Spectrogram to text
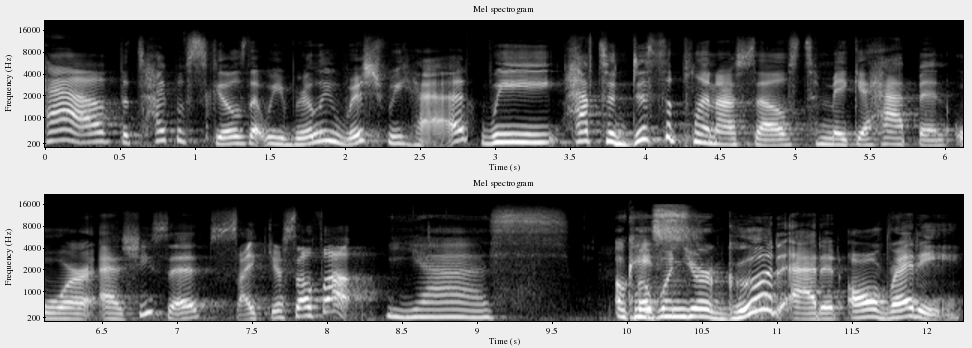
have the type of skills that we really wish we had, we have to discipline ourselves to make it happen. Or, as she said, psych yourself up. Yes. Okay. But when you're good at it already,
